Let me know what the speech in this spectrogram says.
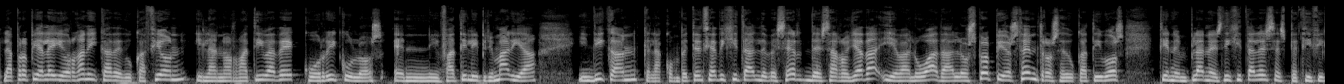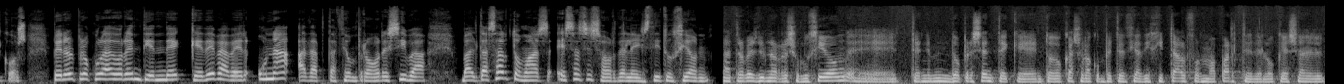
La propia Ley Orgánica de Educación y la normativa de currículos en infantil y primaria indican que la competencia digital debe ser desarrollada y evaluada. Los propios centros educativos tienen planes digitales específicos, pero el procurador entiende que debe haber una adaptación progresiva. Baltasar Tomás es asesor de la institución. A través de una resolución, eh, teniendo presente que en todo caso la competencia digital forma parte de lo que es el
